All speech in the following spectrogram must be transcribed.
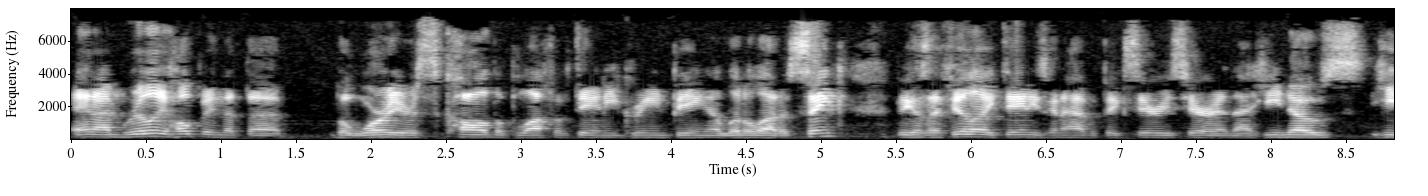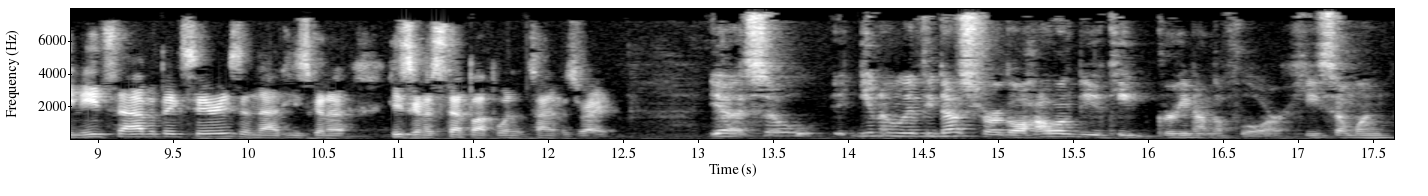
And I'm really hoping that the the Warriors call the bluff of Danny Green being a little out of sync because I feel like Danny's going to have a big series here and that he knows he needs to have a big series and that he's going to he's going to step up when the time is right. Yeah, so you know if he does struggle, how long do you keep Green on the floor? He's someone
